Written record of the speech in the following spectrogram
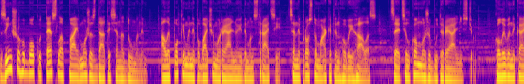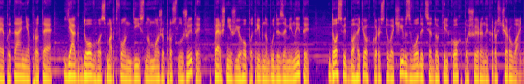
З іншого боку, Tesla Pi може здатися надуманим. Але поки ми не побачимо реальної демонстрації, це не просто маркетинговий галас, це цілком може бути реальністю. Коли виникає питання про те, як довго смартфон дійсно може прослужити, перш ніж його потрібно буде замінити, досвід багатьох користувачів зводиться до кількох поширених розчарувань.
